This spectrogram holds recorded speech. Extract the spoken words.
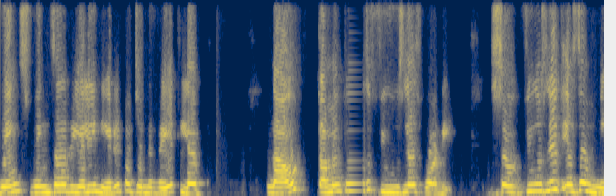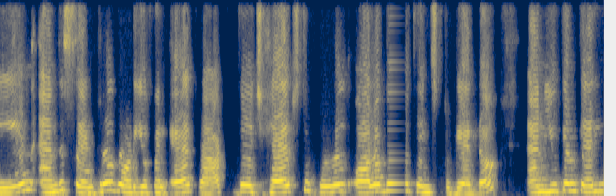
wings. Wings are really needed to generate lift. Now coming to the fuselage body. So fuselage is the main and the central body of an aircraft, which helps to hold all of the things together. And you can carry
